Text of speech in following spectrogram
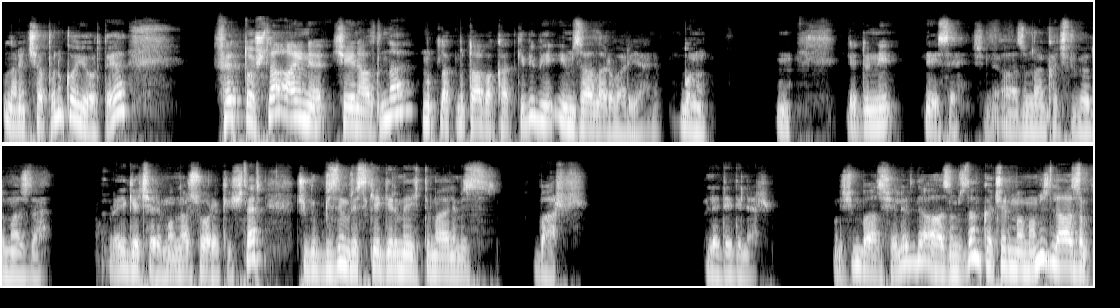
bunların çapını koyuyor ortaya. Fettoş'la aynı şeyin altında mutlak mutabakat gibi bir imzaları var yani bunun. Ledünni neyse şimdi ağzımdan kaçırıyordum az daha. Burayı geçelim. Onlar sonraki işler. Çünkü bizim riske girme ihtimalimiz var. Öyle dediler. Onun için bazı şeyleri de ağzımızdan kaçırmamamız lazım.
